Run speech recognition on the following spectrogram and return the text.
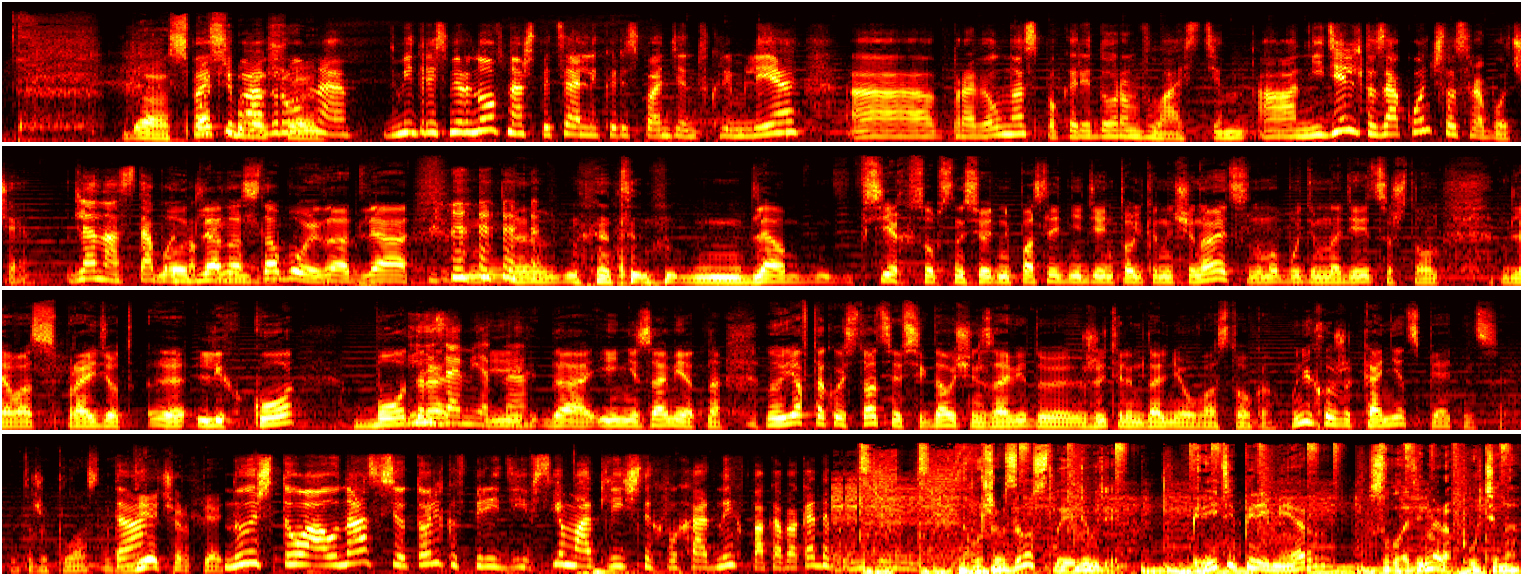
Да, спасибо, спасибо огромное. Дмитрий Смирнов, наш специальный корреспондент в Кремле, а, провел нас по коридорам власти. А неделя-то закончилась рабочая. Для нас с тобой. Ну, для нас мере. с тобой, да. Для, э, для всех, собственно, сегодня последний день только начинается, но мы будем надеяться, что он для вас пройдет э, легко бодро. И незаметно. и- да, и незаметно. Но я в такой ситуации всегда очень завидую жителям Дальнего Востока. У них уже конец пятницы. Это же классно. Да? Вечер пятницы. Ну и что? А у нас все только впереди. Всем отличных выходных. Пока-пока до понедельника. Но вы же взрослые люди. Берите пример с Владимира Путина.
